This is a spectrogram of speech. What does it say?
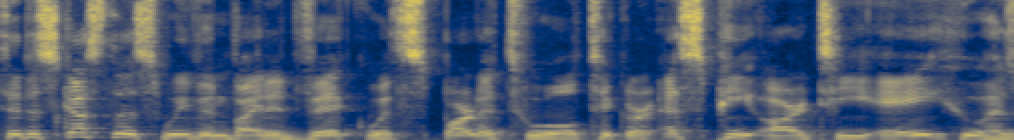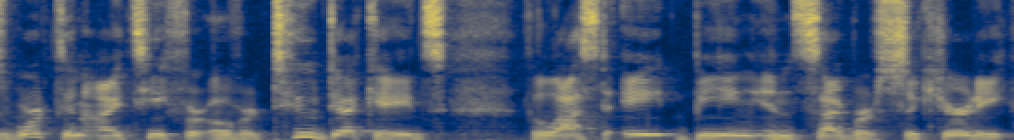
To discuss this, we've invited Vic with Sparta Pool, ticker SPRTA, who has worked in IT for over two decades, the last eight being in cybersecurity.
